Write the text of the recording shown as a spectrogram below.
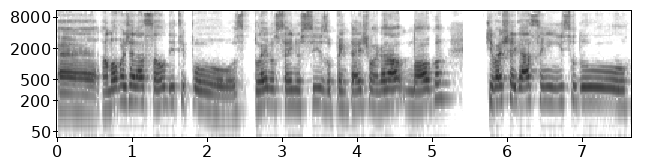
É, a nova geração de, tipo, os Pleno, Sênior, CISO, Pentest, uma galera nova que vai chegar sem isso do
